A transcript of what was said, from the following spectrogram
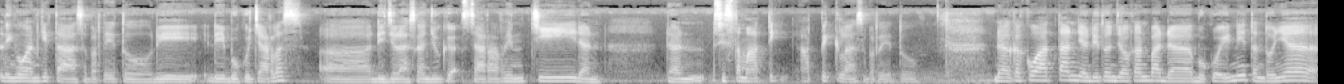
lingkungan kita seperti itu. Di di buku Charles uh, dijelaskan juga secara rinci dan dan sistematik apik lah seperti itu. Nah, kekuatan yang ditunjukkan pada buku ini tentunya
